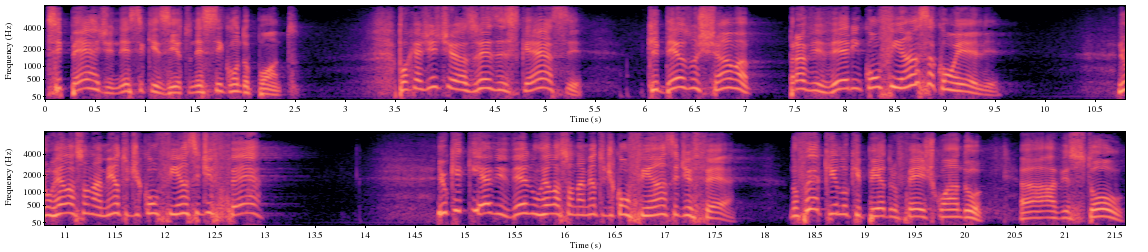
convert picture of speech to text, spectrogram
se perde nesse quesito, nesse segundo ponto. Porque a gente às vezes esquece que Deus nos chama para viver em confiança com Ele, num relacionamento de confiança e de fé. E o que é viver num relacionamento de confiança e de fé? Não foi aquilo que Pedro fez quando ah, avistou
